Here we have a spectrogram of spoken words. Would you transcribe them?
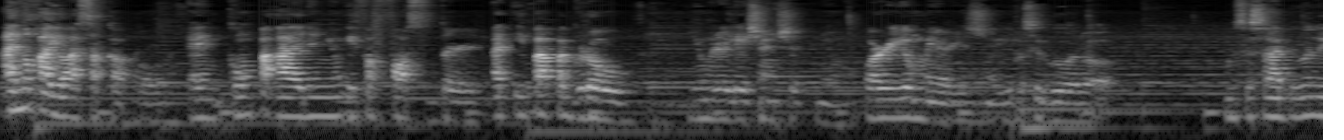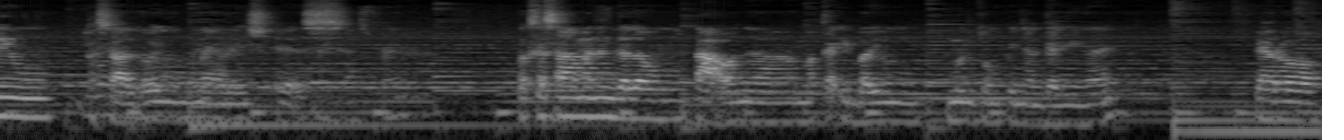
ano kayo as a couple? And kung paano yung ipa-foster at ipapa-grow yung relationship nyo or yung marriage nyo. Pero siguro, masasabi ko na yung kasal o yung marriage is pagsasama ng dalawang tao na magkaiba yung mundong pinanggalingan. Pero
